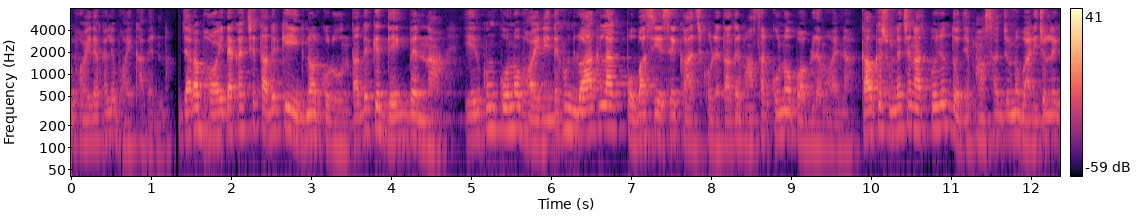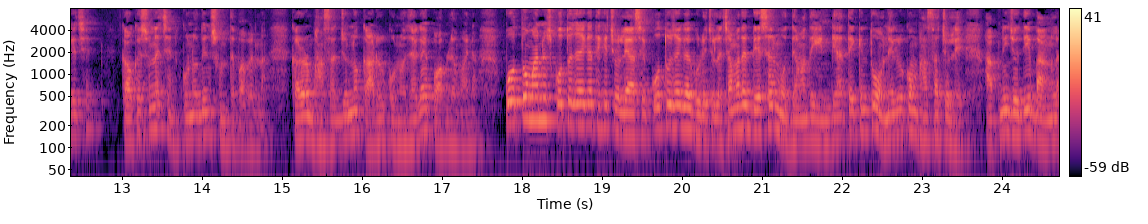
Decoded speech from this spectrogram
ভয় দেখালে ভয় খাবেন না। যারা ভয় দেখাচ্ছে তাদেরকে ইগনোর করুন, তাদেরকে দেখবেন না। এরকম কোনো ভয় নেই। দেখুন, লাখ লাখ প্রবাসী এসে কাজ করে, তাদের ভাষার কোনো প্রবলেম হয় না। কাউকে শুনেছেন আজ পর্যন্ত যে ভাষার জন্য বাড়ি চলে গেছে? কাউকে শুনেছেন? কোনো দিন শুনতে পাবেন না। কারণ ভাষার জন্য কারোর কোনো জায়গায় প্রবলেম হয় না। কত মানুষ কত জায়গা থেকে চলে আসে, কত জায়গায় ঘুরে চলেছে আমাদের দেশের মধ্যে, আমাদের ইন্ডিয়াতে কিন্তু অনেক রকম ভাষা চলে। আপনি যদি বাংলা,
